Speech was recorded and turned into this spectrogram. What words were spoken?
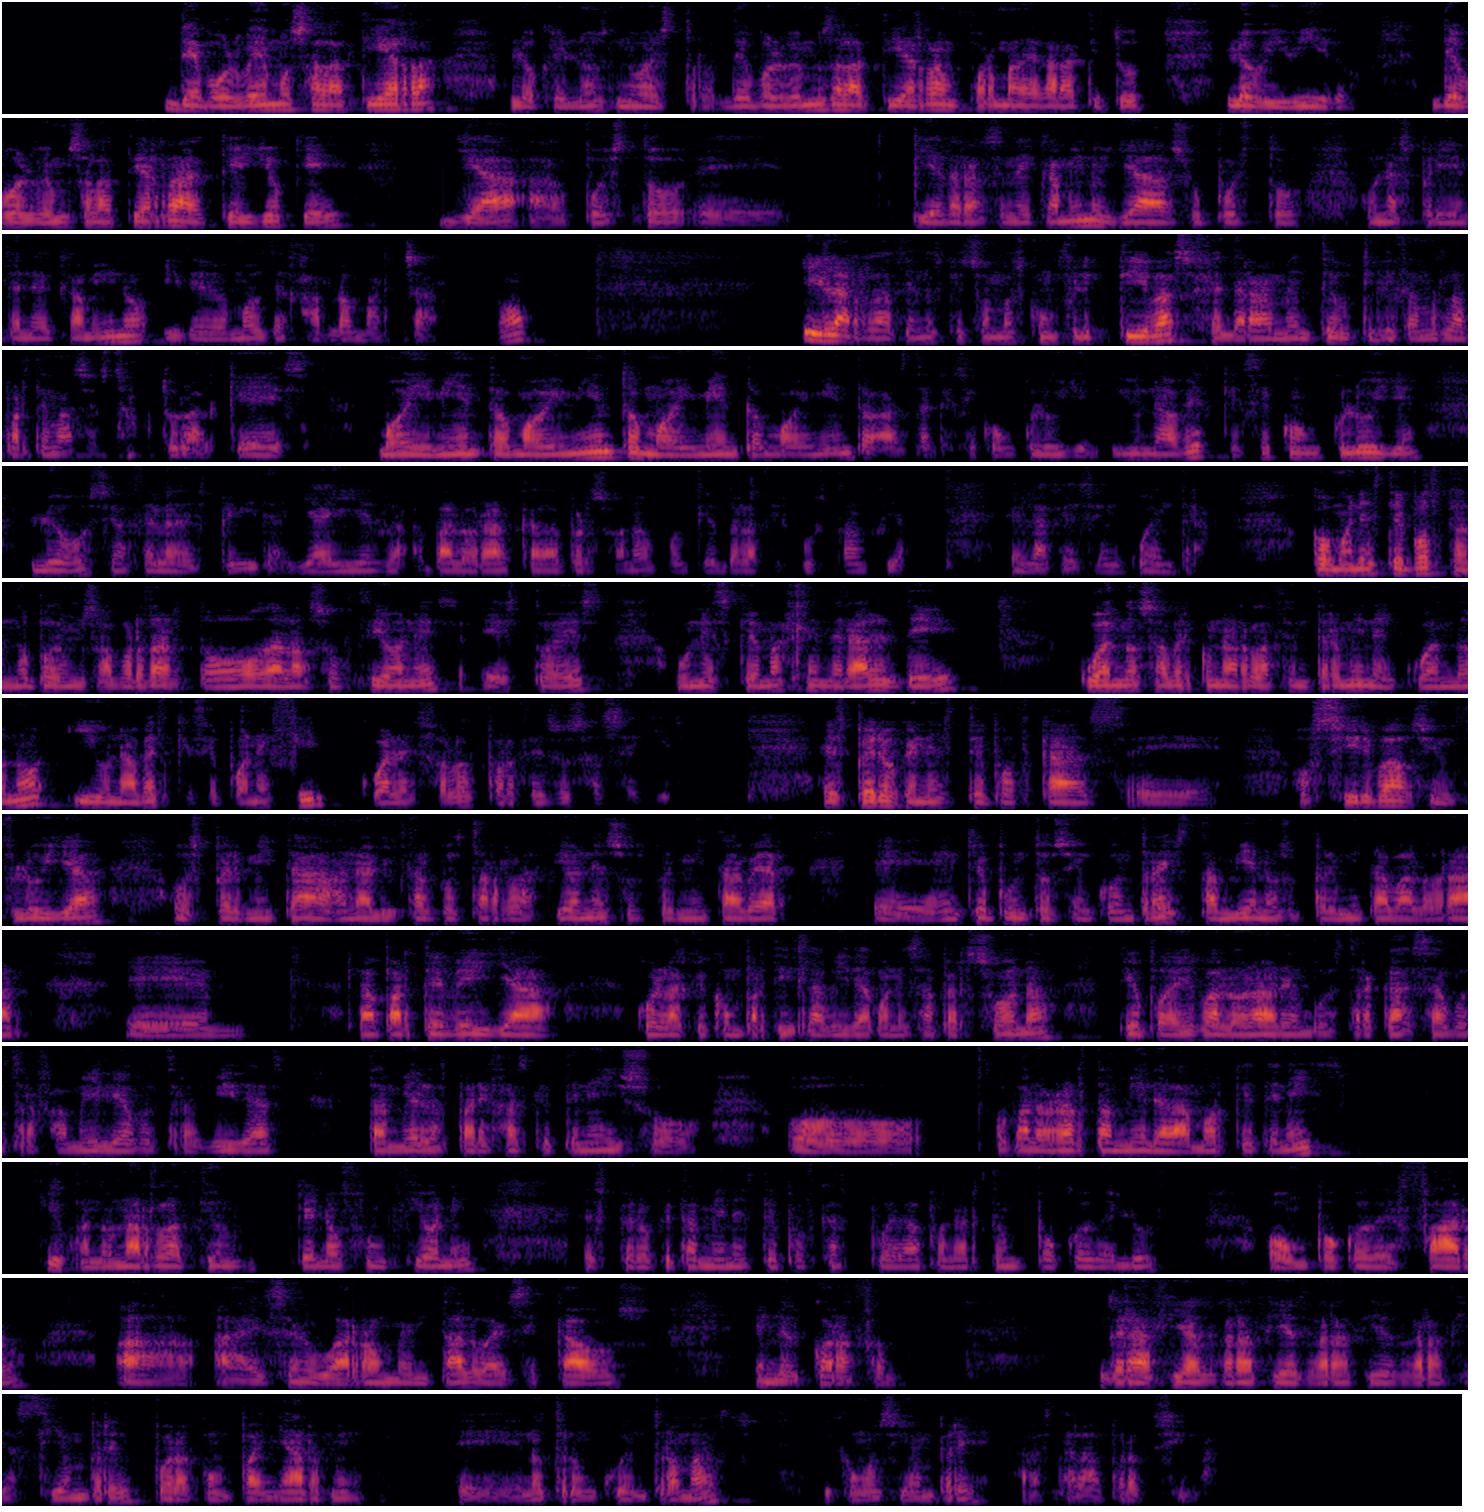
Devolvemos a la tierra lo que no es nuestro, devolvemos a la tierra en forma de gratitud lo vivido, devolvemos a la tierra aquello que ya ha puesto eh, piedras en el camino, ya ha supuesto una experiencia en el camino y debemos dejarlo marchar, ¿no? Y las relaciones que son más conflictivas, generalmente utilizamos la parte más estructural, que es movimiento, movimiento, movimiento, movimiento, hasta que se concluyen. Y una vez que se concluyen, luego se hace la despedida. Y ahí es valorar cada persona en función de la circunstancia en la que se encuentra. Como en este podcast no podemos abordar todas las opciones, esto es un esquema general de cuándo saber que una relación termina y cuándo no, y una vez que se pone fin, cuáles son los procesos a seguir. Espero que en este podcast eh, os sirva, os influya, os permita analizar vuestras relaciones, os permita ver eh, en qué punto os encontráis, también os permita valorar eh, la parte bella con la que compartís la vida con esa persona, que podáis valorar en vuestra casa, vuestra familia, vuestras vidas, también las parejas que tenéis o, o valorar también el amor que tenéis. Y cuando una relación que no funcione, espero que también este podcast pueda ponerte un poco de luz o un poco de faro a, ese nubarrón mental o a ese caos en el corazón. Gracias, gracias, gracias, gracias siempre por acompañarme eh, en otro encuentro más y como siempre, hasta la próxima.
